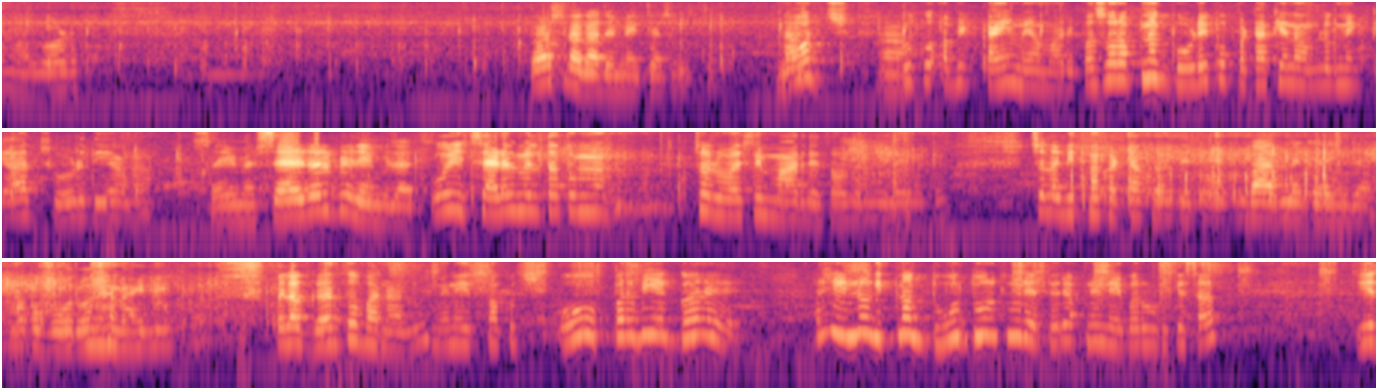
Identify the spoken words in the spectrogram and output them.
My god टॉर्च लगा दे मैं क्या सोचता हूँ। टॉर्च हाँ। रुको अभी टाइम है हमारे पास और अपना घोड़े को पटाखे ना हम लोग ने क्या छोड़ दिया ना। सही में सैडल भी नहीं मिला। वही सैडल मिलता तो मैं चलो वैसे मार देता हूँ अगर मिलेगा तो। चल अभी इतना इकट्ठा कर देता हूँ। बाद में करेंगे। मेरे को बोर हो रहा है माइनिंग का पहला घर तो बना लूँ। मैंने इतना कुछ ओ ऊपर भी एक घर है। अरे ये लोग इतना दूर दूर क्यों रहते रहे अपने नेबरहुड के साथ? ये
